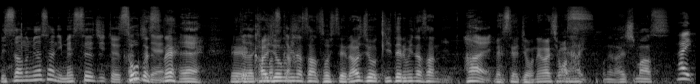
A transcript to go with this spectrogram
リスナーの皆さんにメッセージという感じでそうですね。ええー会場の皆さんそしてラジオを聞いてる皆さんにはい。メッセージをお願いします、はい。お願いします。はい。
